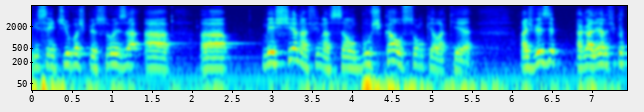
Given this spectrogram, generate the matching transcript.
incentivo as pessoas a, a, a mexer na afinação, buscar o som que ela quer. Às vezes a galera fica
